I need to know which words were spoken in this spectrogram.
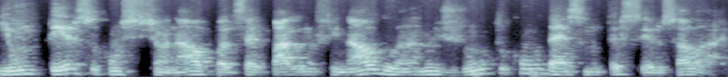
e um terço constitucional pode ser pago no final do ano junto com o décimo terceiro salário.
